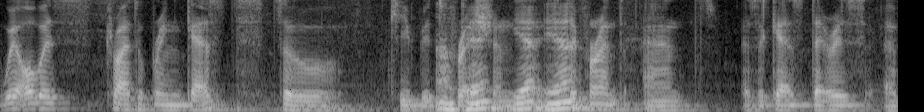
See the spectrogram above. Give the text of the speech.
we always try to bring guests to keep it Okay, fresh and yeah, yeah. different. And as a guest, there is a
